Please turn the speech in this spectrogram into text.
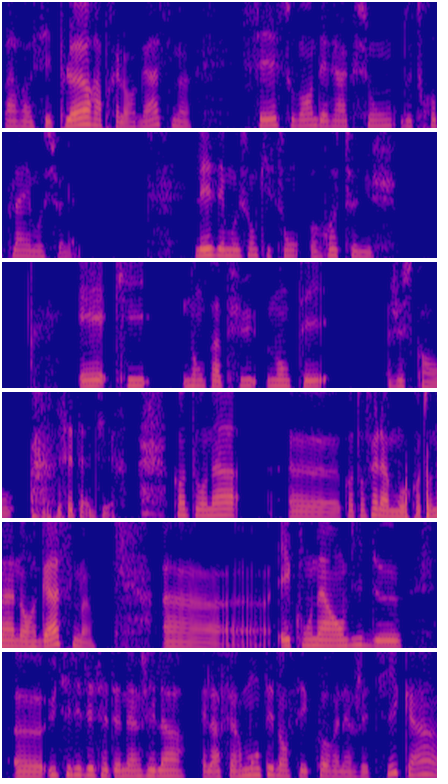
par ces pleurs après l'orgasme, c'est souvent des réactions de trop plein émotionnel. Les émotions qui sont retenues et qui n'ont pas pu monter jusqu'en haut. C'est-à-dire, quand on a euh, quand on fait l'amour, quand on a un orgasme euh, et qu'on a envie de euh, utiliser cette énergie-là et la faire monter dans ses corps énergétiques, hein,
